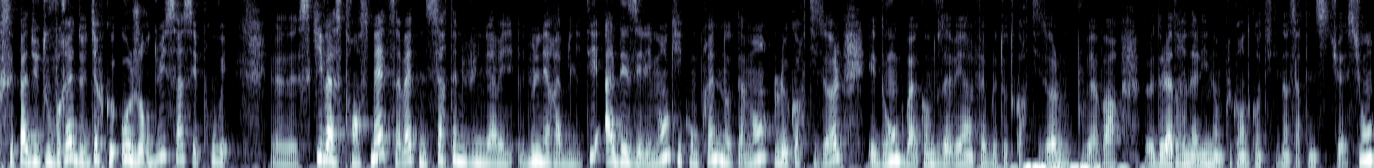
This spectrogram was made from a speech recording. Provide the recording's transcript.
c'est pas du tout vrai de dire qu'aujourd'hui ça c'est prouvé. ce qui va se transmettre, ça va être une certaine vulnérabilité à des éléments qui comprennent notamment le cortisol. Et donc, bah, quand vous avez un faible taux de cortisol, vous pouvez avoir de l'adrénaline en plus grande quantité dans certaines situations,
